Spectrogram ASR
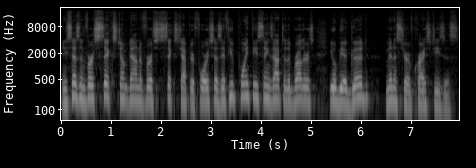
And he says in verse 6, jump down to verse 6, chapter 4, he says, If you point these things out to the brothers, you'll be a good minister of Christ Jesus,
